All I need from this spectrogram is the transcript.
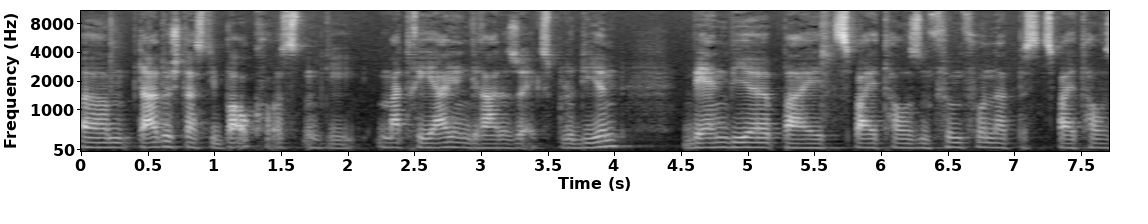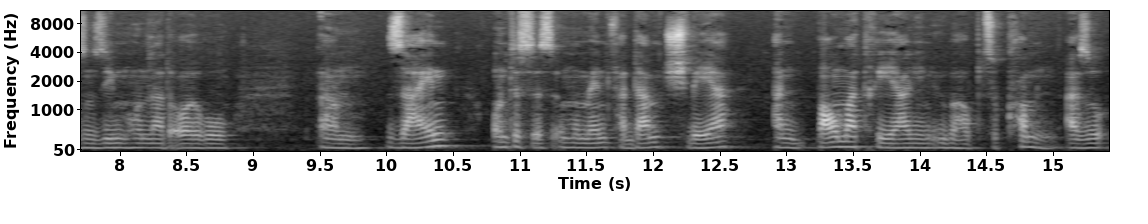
Ähm, dadurch, dass die Baukosten, die Materialien gerade so explodieren, wären wir bei 2500 bis 2700 Euro ähm, sein. Und es ist im Moment verdammt schwer, an Baumaterialien überhaupt zu kommen. Also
